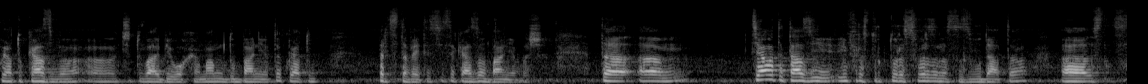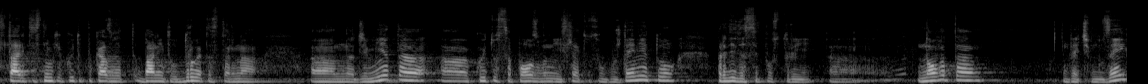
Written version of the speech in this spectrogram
която казва, че това е било хамам до банята, която, представете си, се казва баня бъша. Та, цялата тази инфраструктура, свързана с водата, старите снимки, които показват баните от другата страна на джемията, които са ползвани и след освобождението, преди да се построи новата, вече музей.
